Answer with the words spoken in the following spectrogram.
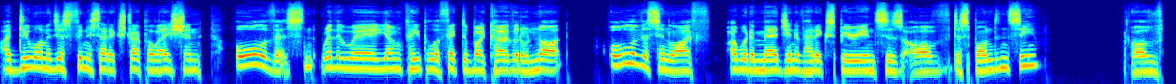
I do want to just finish that extrapolation. All of us, whether we're young people affected by COVID or not, all of us in life, I would imagine, have had experiences of despondency, of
